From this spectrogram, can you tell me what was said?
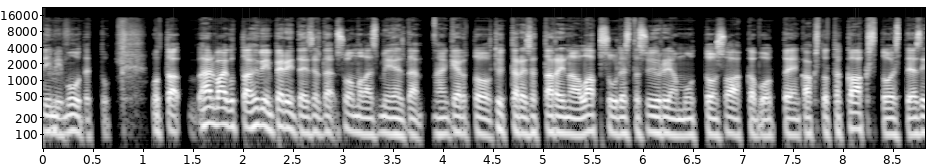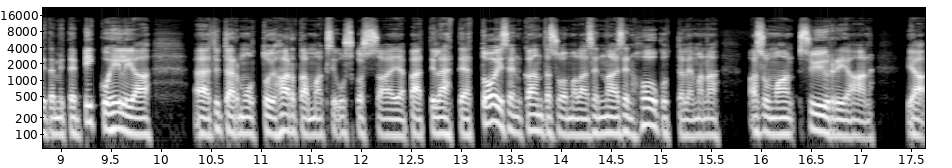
nimi mm. muutettu. Mutta hän vaikuttaa hyvin perinteiseltä suomalaismieheltä. Hän kertoo tyttärensä tarinaa lapsuudesta Syyrian muuttoon saakka vuoteen 2012 ja siitä, miten pikkuhiljaa tytär muuttui hartammaksi uskossaan ja päätti lähteä toisen kantasuomalaisen naisen houkuttelemana asumaan Syyriaan – ja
